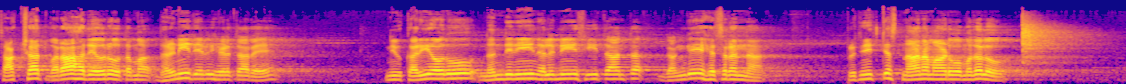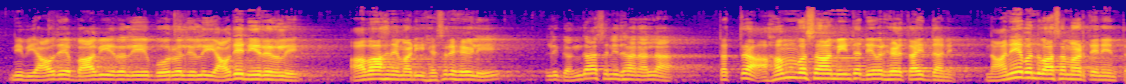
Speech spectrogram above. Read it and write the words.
ಸಾಕ್ಷಾತ್ ವರಾಹದೇವರು ತಮ್ಮ ಧರಣೀದೇವಿಗೆ ಹೇಳ್ತಾರೆ, ನೀವು ಕರೆಯೋದು ನಂದಿನಿ ನಲಿನಿ ಸೀತಾ ಅಂತ ಗಂಗೆಯ ಹೆಸರನ್ನು, ಪ್ರತಿನಿತ್ಯ ಸ್ನಾನ ಮಾಡುವ ಮೊದಲು ನೀವು ಯಾವುದೇ ಬಾವಿ ಇರಲಿ, ಬೋರ್ವೆಲ್ ಇರಲಿ, ಯಾವುದೇ ನೀರಿರಲಿ ಆವಾಹನೆ ಮಾಡಿ ಹೆಸರು ಹೇಳಿ, ಅಲ್ಲಿ ಗಂಗಾ ಸನ್ನಿಧಾನ ಅಲ್ಲ, ತತ್ರ ಅಹಂ ವಸಾಮಿ ಅಂತ ದೇವರು ಹೇಳ್ತಾ ಇದ್ದಾನೆ. ನಾನೇ ಬಂದು ವಾಸ ಮಾಡ್ತೇನೆ ಅಂತ.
